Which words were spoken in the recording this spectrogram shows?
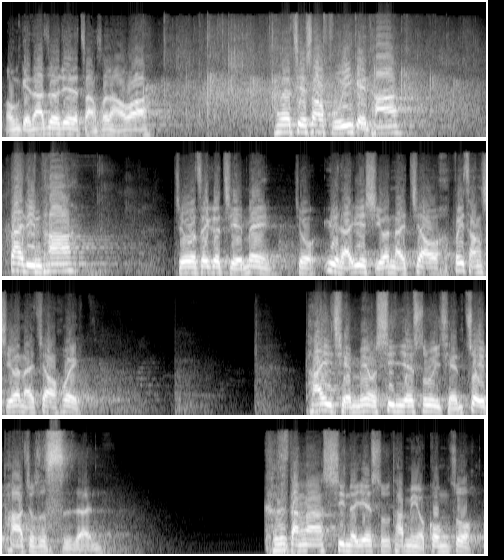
我们给他热烈的掌声好不好？他要介绍福音给他，带领他。结果这个姐妹就越来越喜欢来教，非常喜欢来教会。她以前没有信耶稣，以前最怕就是死人。可是当她信了耶稣，她没有工作，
